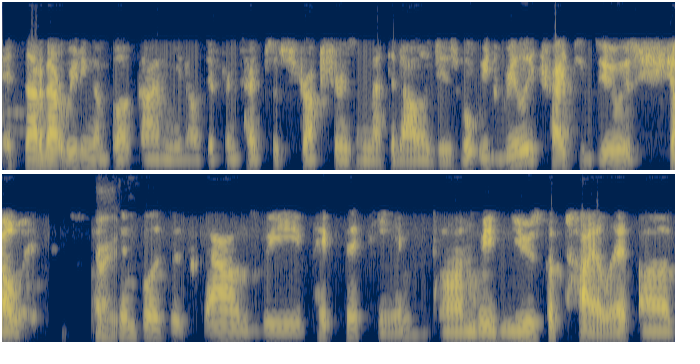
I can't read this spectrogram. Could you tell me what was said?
It's not about reading a book on, you know, different types of structures and methodologies. What we really try to do is show it. As right. simple as it sounds, we picked a team. Um, we used the pilot of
